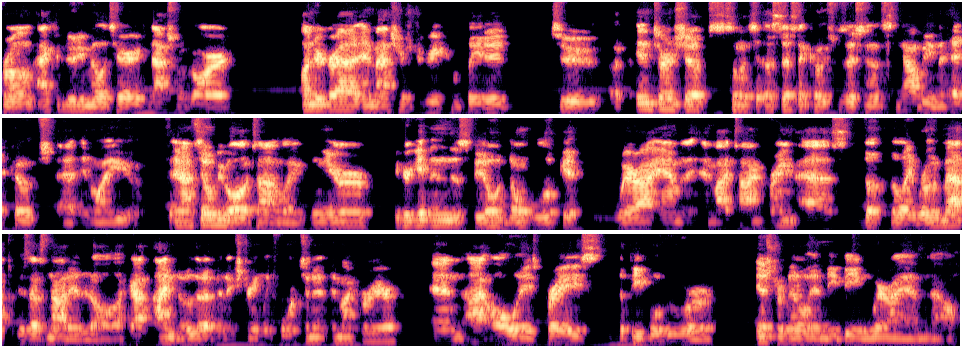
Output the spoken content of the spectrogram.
from active duty military National Guard, undergrad and master's degree completed, to uh, internships, some assistant coach positions, now being the head coach at NYU. And I tell people all the time, like when you're if you're getting into this field, don't look at where I am in my time frame as the, the like roadmap because that's not it at all. Like I, I know that I've been extremely fortunate in my career and I always praise the people who were instrumental in me being where I am now.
